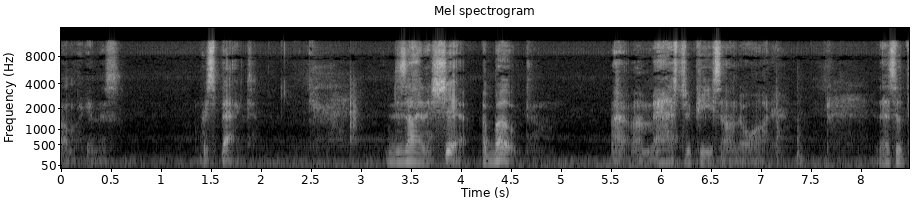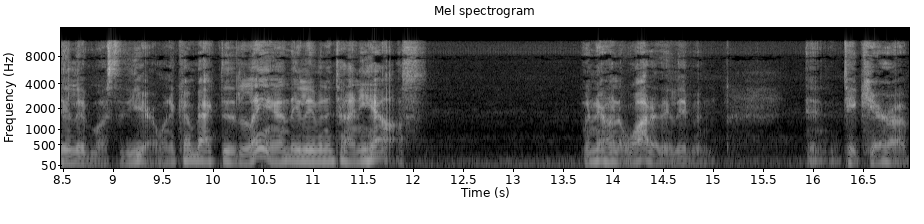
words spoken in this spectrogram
oh my goodness, respect. Design a ship, a boat, a masterpiece on the water. That's what they live most of the year. When they come back to the land, they live in a tiny house. When they're on the water, they live in and take care of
